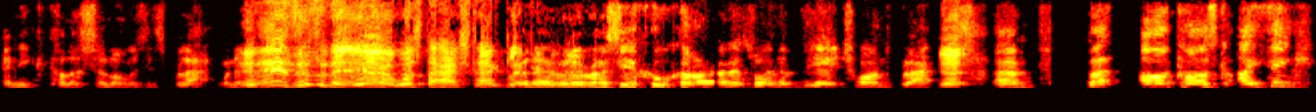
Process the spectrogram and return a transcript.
any color so long as it's black. Whenever it is, isn't it? Yeah. What's the hashtag? Whenever, whenever I see a cool car, and that's why the, the H1's black. Yeah. Um, but our cars, I think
